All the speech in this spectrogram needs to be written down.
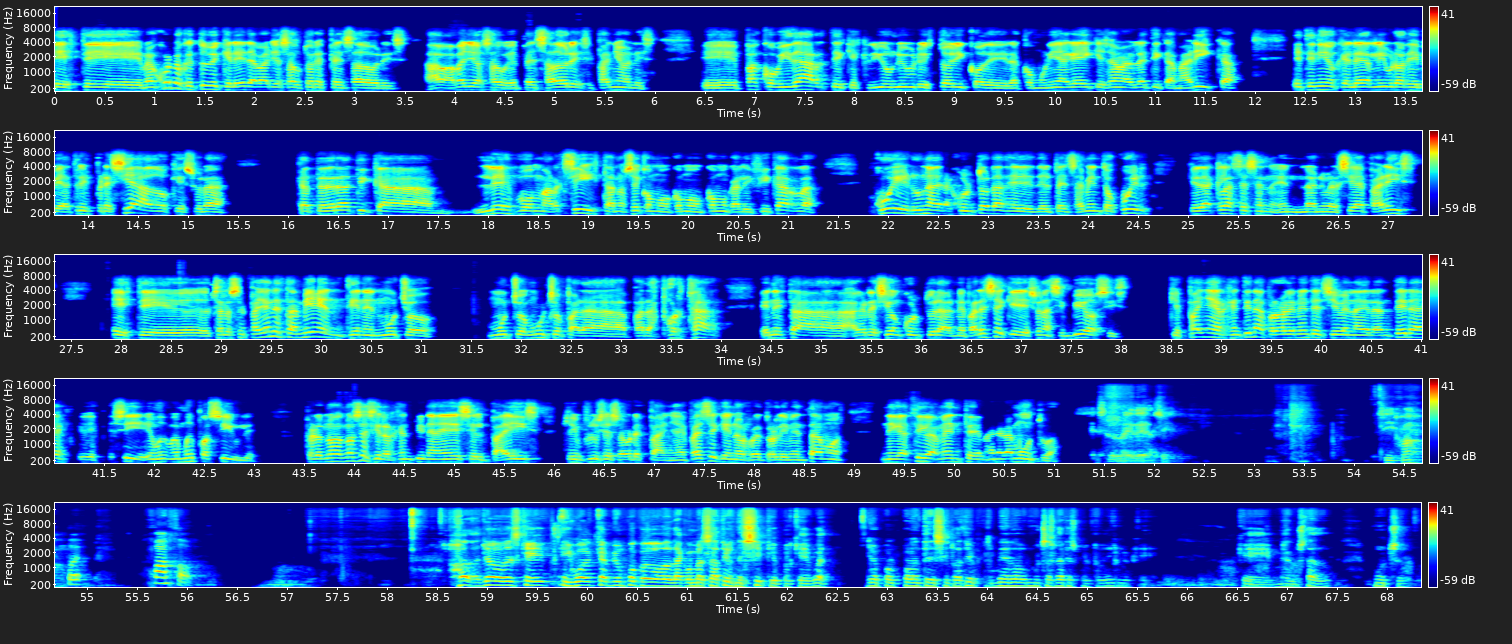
Este, me acuerdo que tuve que leer a varios autores pensadores, a, varios pensadores españoles. Eh, Paco Vidarte, que escribió un libro histórico de la comunidad gay que se llama La ética marica. He tenido que leer libros de Beatriz Preciado, que es una catedrática lesbo marxista, no sé cómo, cómo, cómo calificarla, queer, una de las cultoras del pensamiento queer, que da clases en, la Universidad de París. Este, o sea, los españoles también tienen mucho, mucho, mucho para, para aportar en esta agresión cultural. Me parece que es una simbiosis. Que España y Argentina probablemente lleven la delantera, sí, es muy, posible. Pero no, no sé si la Argentina es el país que influye sobre España. Me parece que nos retroalimentamos negativamente de manera mutua. Esa es la idea, sí. Sí, Juan. Pues, Juanjo. Joder, yo es que igual cambio un poco la conversación de sitio, porque, bueno, yo por ponerte de situación, primero, muchas gracias por tu libro, que, que me ha gustado mucho.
